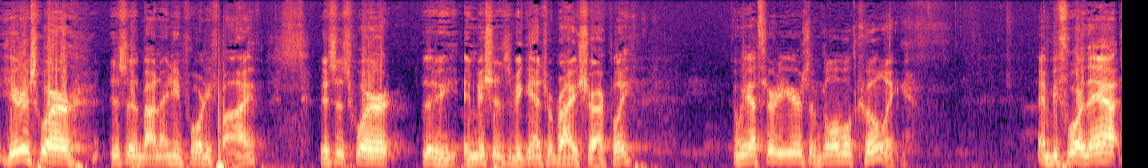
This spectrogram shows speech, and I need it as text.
Here's where, this is about 1945. This is where the emissions began to rise sharply. And we have 30 years of global cooling. And before that,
